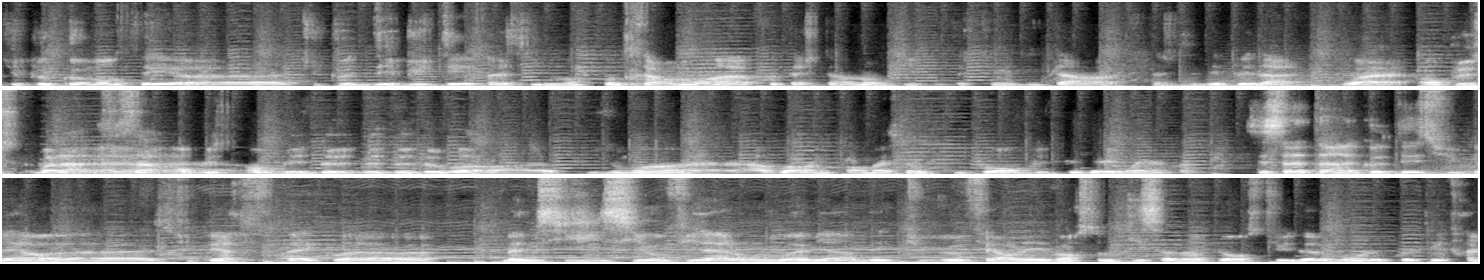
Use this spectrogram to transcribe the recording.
Tu peux commencer, euh, tu peux débuter facilement. Contrairement à faut acheter un ampli, faut acheter une guitare, faut acheter des pédales. Ouais, en plus, voilà, c'est ça. En plus, en plus de, devoir euh, plus ou moins euh, avoir une formation, il faut en plus que tu aies les moyens. C'est ça, tu as un côté super, super frais, quoi. Même si, si au final, on le voit bien, dès que tu veux faire des morceaux qui sonnent un peu en stud, bon, le côté frais,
